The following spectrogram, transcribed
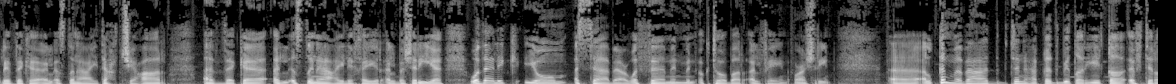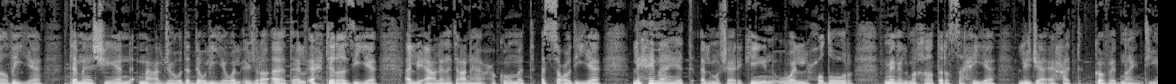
للذكاء الاصطناعي تحت شعار الذكاء الاصطناعي لخير البشرية وذلك يوم السابع والثامن من أكتوبر 2020 آه القمة بعد بتنعقد بطريقة افتراضية تماشيا مع الجهود الدولية والإجراءات الاحترازية اللي أعلنت عنها حكومة السعودية لحماية المشاركين والحضور من المخاطر الصحية لجائحة كوفيد 19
